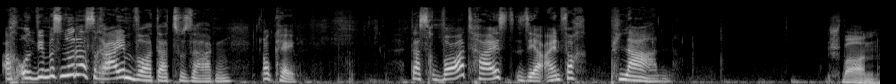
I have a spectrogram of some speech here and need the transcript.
Ach, und wir müssen nur das Reimwort dazu sagen. Okay. Das Wort heißt sehr einfach Plan. Schwan.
